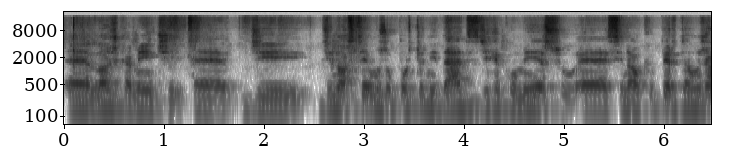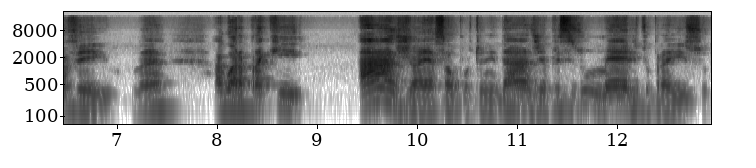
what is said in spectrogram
é, logicamente, é, de, de nós termos oportunidades de recomeço é sinal que o perdão já veio, né? Agora, para que haja essa oportunidade, é preciso um mérito para isso.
